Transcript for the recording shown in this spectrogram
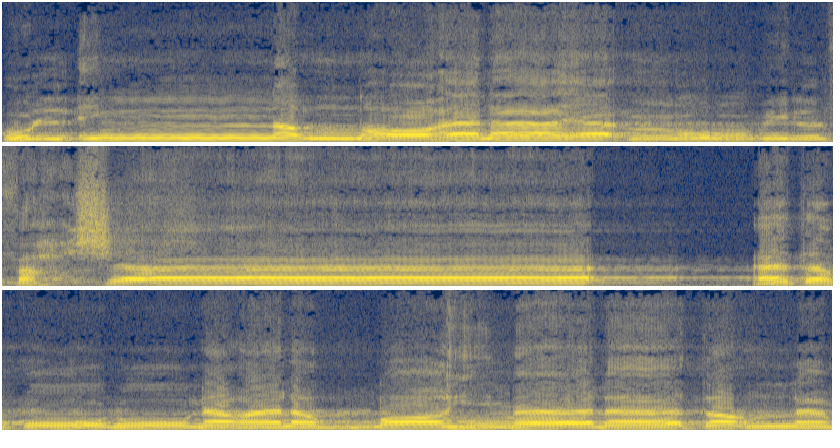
قُلْ إِنَّ اللَّهَ لَا يَأْمُرُ بِالْفَحْشَاءِ ۖ. أَتَقُولُونَ عَلَى اللَّهِ مَا لَا تَعْلَمُونَ.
